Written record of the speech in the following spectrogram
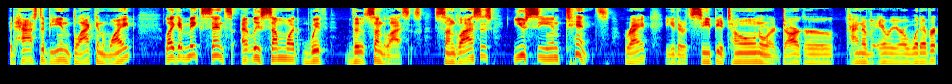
It has to be in black and white. Like it makes sense, at least somewhat, with the sunglasses. Sunglasses you see in tints, right? Either it's sepia tone or a darker kind of area or whatever.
